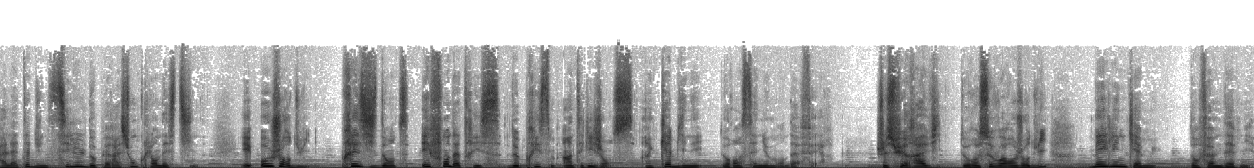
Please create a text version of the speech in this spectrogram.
à la tête d'une cellule d'opération clandestine, et aujourd'hui présidente et fondatrice de Prism Intelligence, un cabinet de renseignement d'affaires. Je suis ravie de recevoir aujourd'hui Mayline Camus dans Femmes d'avenir.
